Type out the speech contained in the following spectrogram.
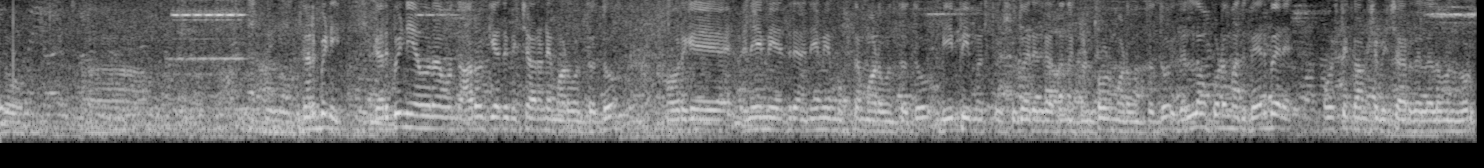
ಇದು ಗರ್ಭಿಣಿ. ಗರ್ಭಿಣಿಯವರ ಒಂದು ಆರೋಗ್ಯದ ವಿಚಾರಣೆ ಮಾಡುವಂಥದ್ದು. ಅವರಿಗೆ ಅನೇಮಿ ಇದ್ದರೆ ಅನೇಮಿ ಮುಕ್ತ ಮಾಡುವಂಥದ್ದು. ಬಿ ಪಿ ಮತ್ತು ಶುಗರ್ ಇದ್ದರೆ ಅದನ್ನು ಕಂಟ್ರೋಲ್ ಮಾಡುವಂಥದ್ದು. ಇದೆಲ್ಲವೂ ಕೂಡ ಮತ್ತು ಬೇರೆ ಬೇರೆ ಪೌಷ್ಟಿಕಾಂಶ ವಿಚಾರದಲ್ಲೆಲ್ಲವನ್ನು ನೋಡ್ಕೊಂಡು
